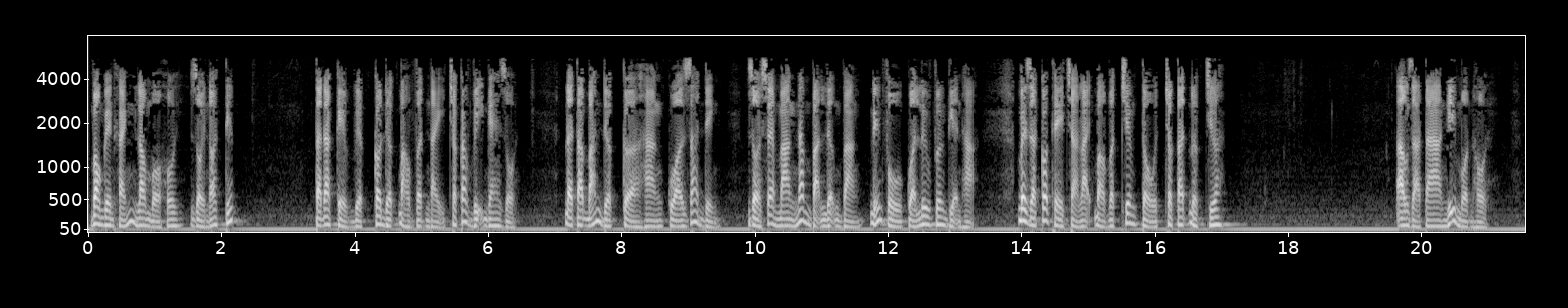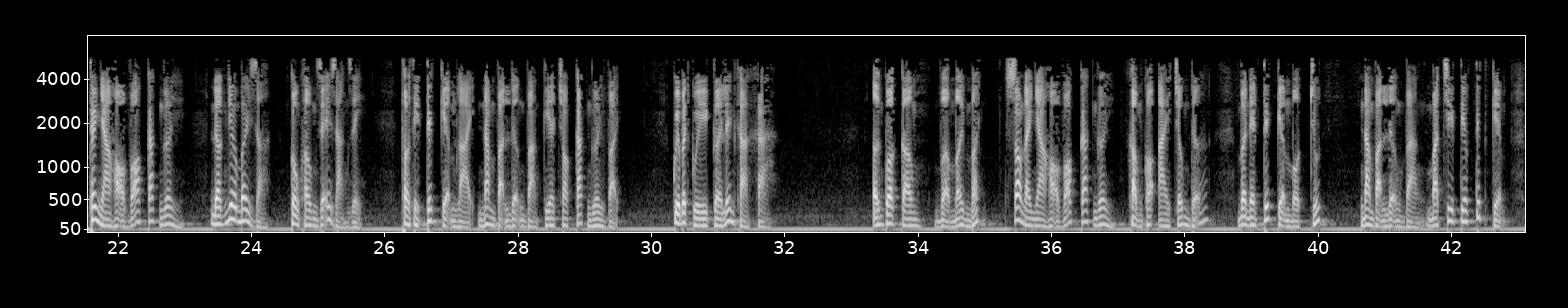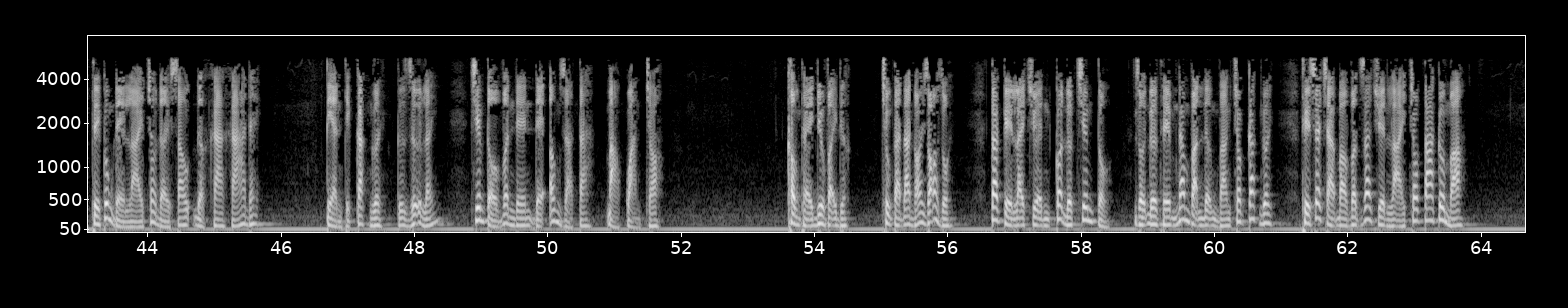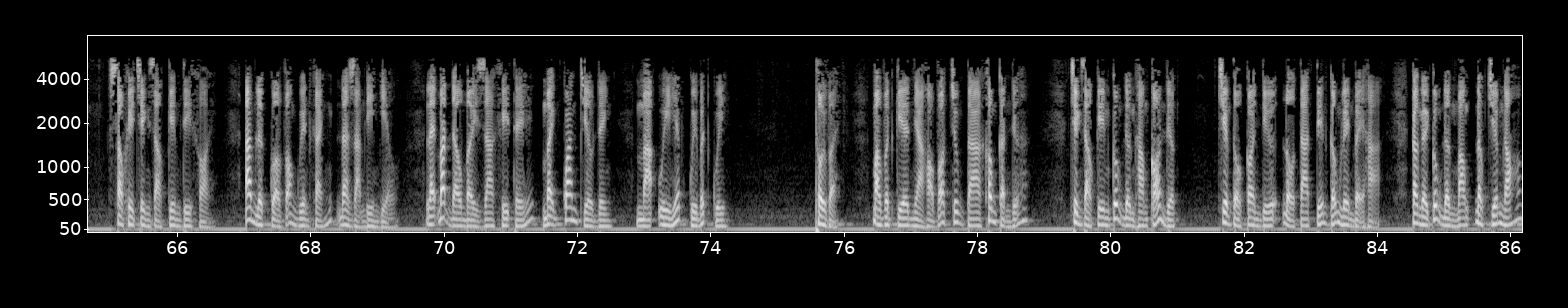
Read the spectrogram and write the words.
Vào Nguyên Khánh lau mồ hôi Rồi nói tiếp. Ta đã kể việc có được bảo vật này Cho các vị nghe rồi. Đợi ta bán được cửa hàng của gia đình, rồi sẽ mang 5 vạn lượng vàng Đến phủ của Lưu Vương Điện Hạ. Bây giờ có thể trả lại bảo vật chiêm tổ Cho ta được chưa? Ông già ta nghĩ một hồi. Thế nhà họ võ các ngươi, Được như bây giờ, Cũng không dễ dàng gì. Thôi thì tiết kiệm lại 5 vạn lượng vàng kia cho các ngươi vậy. Quỷ bất quỳ cười lên khả khả Ứng quốc công vừa mới mất, Sau này nhà họ võ các ngươi Không có ai trông đỡ, Vậy nên tiết kiệm một chút. Năm vạn lượng vàng mà chi tiêu tiết kiệm Thì cũng để lại cho đời sau được kha khá đấy. Tiền thì các ngươi cứ giữ lấy. Chiêm tổ vân đến để ông già ta Bảo quản cho. Không thể như vậy được. Chúng ta đã nói rõ rồi. Ta kể lại chuyện có được chiêm tổ, Rồi đưa thêm 5 vạn lượng vàng cho các ngươi, Thì sẽ trả bảo vật gia truyền lại cho ta cơ mà. Sau khi Trình Giảo Kim đi khỏi, Áp lực của Võ Nguyên Khánh đã giảm đi nhiều. Lại bắt đầu bày ra khí thế, Mệnh quan triều đình Mà uy hiếp quy bất quy. Thôi vậy Bảo vật kia nhà họ võ chúng ta không cần nữa. Trình rào Kim cũng đừng hòng có được. Chiêm tổ coi như đổ ta tiến công lên bệ hạ. Các người cũng đừng mong độc chiếm nó.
